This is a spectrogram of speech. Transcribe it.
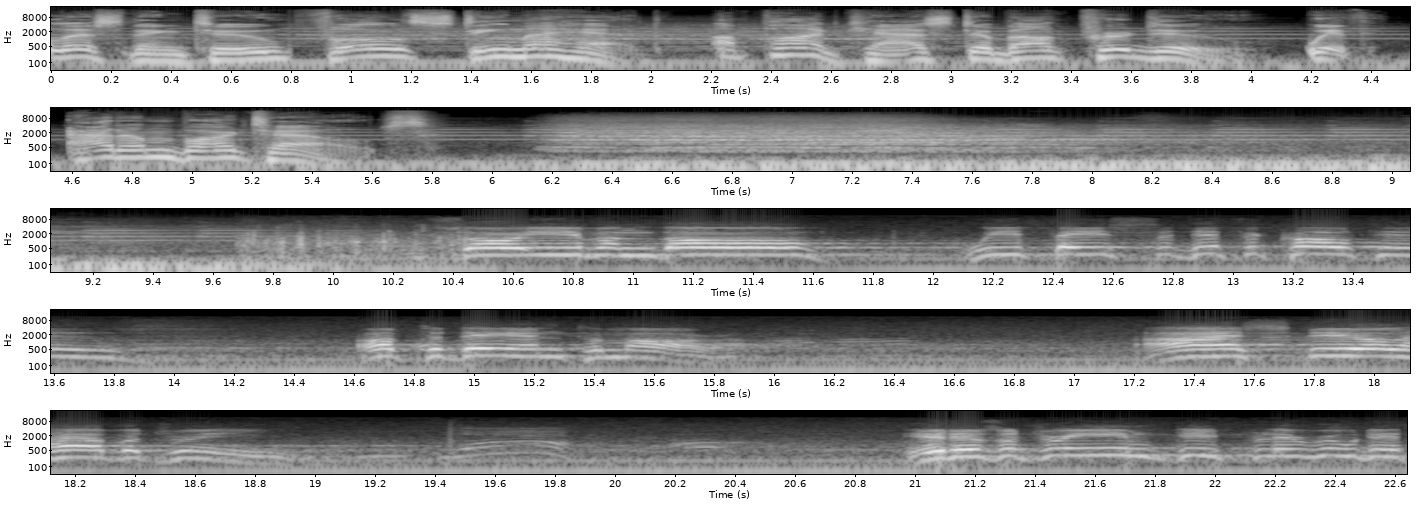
listening to Full Steam Ahead, a podcast about Purdue with Adam Bartels. So even though we face the difficulties of today and tomorrow, I still have a dream. It is a dream deeply rooted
